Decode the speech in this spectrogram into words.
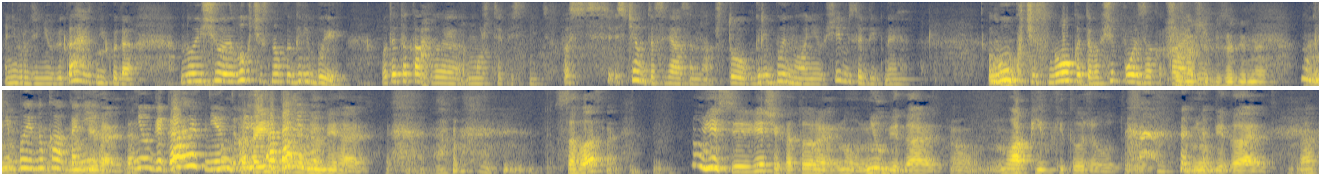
они вроде не убегают никуда. Но еще и лук, чеснок и грибы. Вот это как вы можете объяснить? С, с чем это связано? Что грибы, ну они вообще безобидные. Лук, чеснок, это вообще польза Что какая. значит безобидное? Ну Они грибы, ну как, не они убегают, да? не убегают, нет, Ну, вы кокаин страдали тоже не бы? Согласны? Ну, есть вещи, которые ну, не убегают. Ну, ну, опилки тоже вот, э, не убегают. Да?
